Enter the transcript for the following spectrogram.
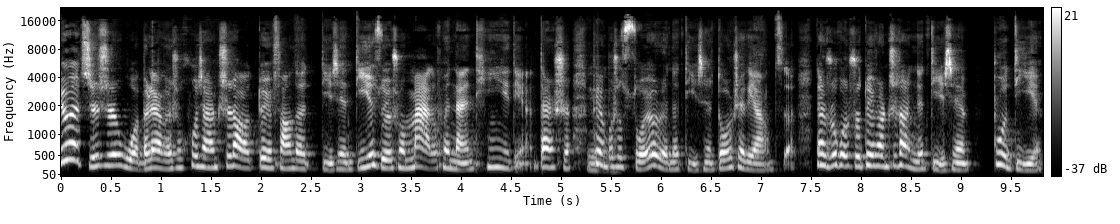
因为其实我们两个是互相知道对方的底线低，所以说骂的会难听一点。但是并不是所有人的底线都这个样子。那如果说对方知道你的底线不低，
